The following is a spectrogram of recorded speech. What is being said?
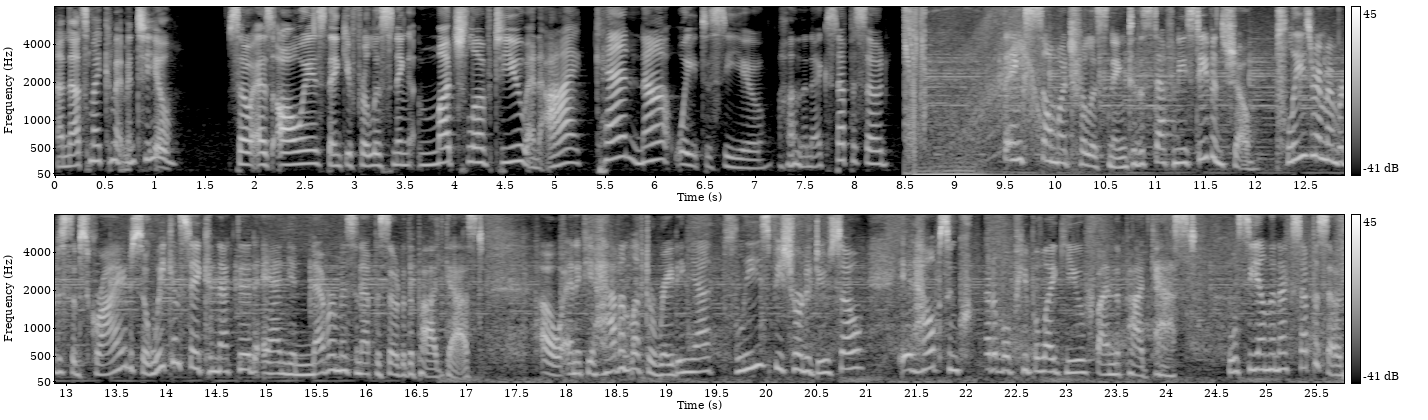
And that's my commitment to you. So, as always, thank you for listening. Much love to you, and I cannot wait to see you on the next episode. Thanks so much for listening to The Stephanie Stevens Show. Please remember to subscribe so we can stay connected and you never miss an episode of the podcast. Oh, and if you haven't left a rating yet, please be sure to do so. It helps incredible people like you find the podcast. We'll see you on the next episode.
